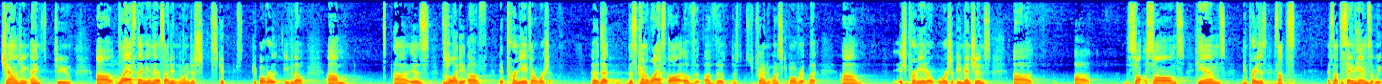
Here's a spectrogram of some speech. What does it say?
challenging to you. Uh, last thing in this, I didn't want to just skip skip over, even though um, uh, is this whole idea of it permeates our worship. Uh, that this kind of last thought of of the, the I didn't want to skip over it, but um, it should permeate our worship. He mentions uh, uh, the psalms, hymns, and praises. It's not the it's not the same hymns that we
